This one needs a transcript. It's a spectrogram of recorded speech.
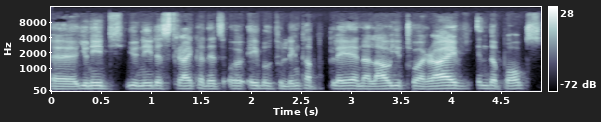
uh, you need you need a striker that's able to link up play and allow you to arrive in the box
